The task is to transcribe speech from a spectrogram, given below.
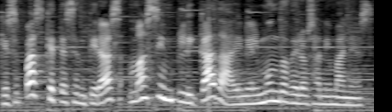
que sepas que te sentirás más implicada en el mundo de los animales.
